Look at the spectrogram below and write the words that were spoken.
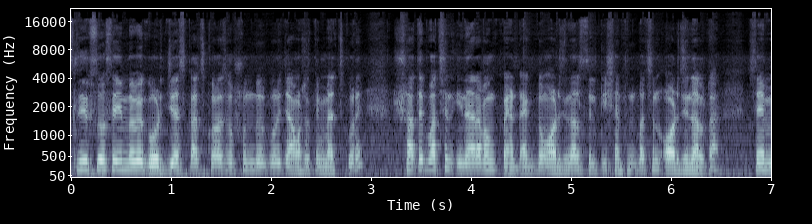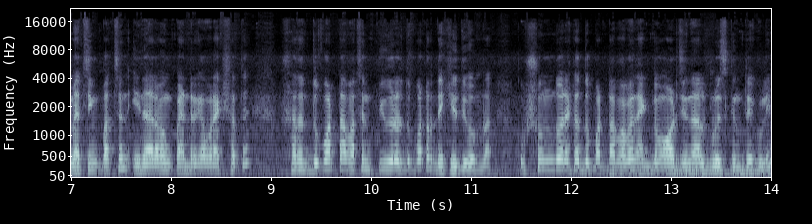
স্লিভসও সেমভাবে গর্জিয়াস কাজ করা আছে, খুব সুন্দর করে জামার সাথে ম্যাচ করে। সাথে পাচ্ছেন ইনার এবং প্যান্ট একদম অরিজিনাল সিল্কি শ্যান্থেন পাচ্ছেন অরিজিনালটা সেম ম্যাচিং পাচ্ছেন ইনার এবং প্যান্টের কাপড় একসাথে। সাথে দুপাট্টা পাচ্ছেন পিওরের দুপাট্টা দেখিয়ে দিব আমরা। খুব সুন্দর একটা দুপাট্টা পাবেন, একদম অরিজিনাল ড্রেস কিন্তু এগুলি।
